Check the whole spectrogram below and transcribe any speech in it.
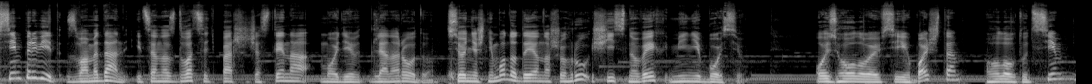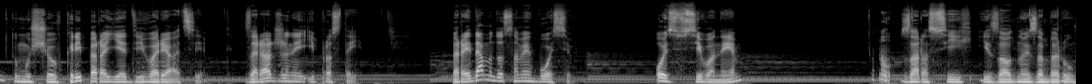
Всім привіт! З вами Дан, і це у нас 21 частина модів для народу. Сьогоднішній мод додає в нашу гру 6 нових міні-босів. Ось голови всі їх бачите. Голов тут 7, тому що в кріпера є дві варіації: заряджений і простий. Перейдемо до самих босів. Ось всі вони. Ну, зараз всі їх і заодно й заберу.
